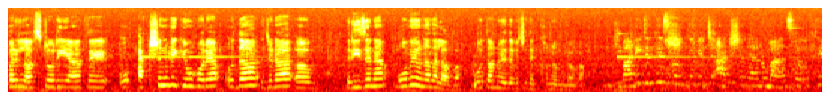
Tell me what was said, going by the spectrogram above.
ਪਰ ਲਵ ਸਟੋਰੀ ਆ ਤੇ ਉਹ ਐਕਸ਼ਨ ਵੀ ਕਿਉਂ ਹੋ ਰਿਹਾ, ਉਹਦਾ ਜਿਹੜਾ ਰੀਜ਼ਨ ਹੈ ਉਹ ਵੀ ਉਹਨਾਂ ਦਾ ਲਵ ਆ। ਉਹ ਤੁਹਾਨੂੰ ਇਹਦੇ ਵਿੱਚ ਦੇਖਣ ਨੂੰ ਮਿਲੇਗਾ। ਬਾਣੀ ਜਿੱਥੇ ਇਸ ਦੇ ਵਿੱਚ ਐਕਸ਼ਨ ਹੈ ਰੋਮਾਂਸ ਹੈ ਉੱਥੇ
